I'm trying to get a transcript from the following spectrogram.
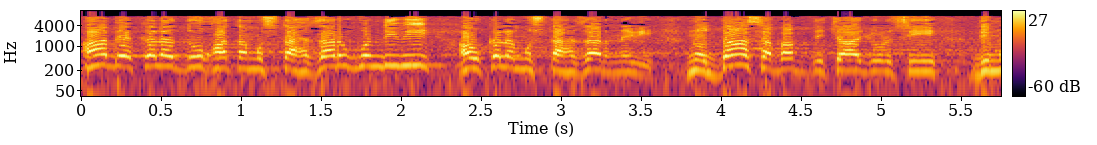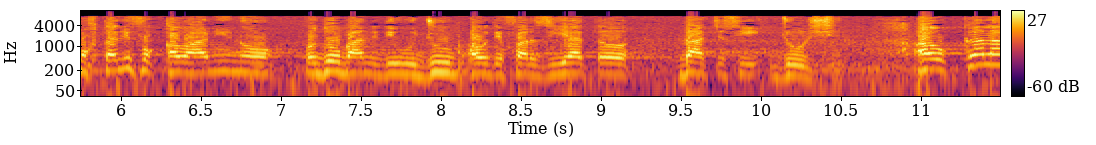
آ بیا کله دو خوا ته مستحضر غوندې وی او کله مستحضر نه وی نو دا سبب د چا جوړ سی د مختلفو قوانینو په دو باندې د وجوب او د فرضیت دا چسی جوړ شي او کله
